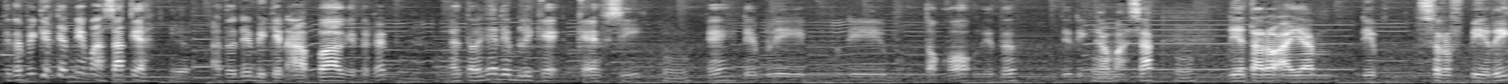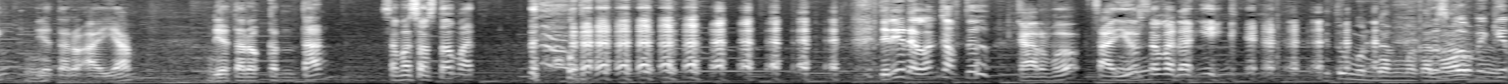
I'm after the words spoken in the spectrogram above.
Kita pikir kan dia masak ya, Iya. atau dia bikin apa gitu kan? nggak taunya dia beli kayak KFC Hmm. eh dia beli di toko gitu jadi nggak Hmm. masak Hmm. dia taruh ayam di serve piring Hmm. dia taruh ayam dia taruh kentang sama saus tomat jadi udah lengkap tuh karbo sayur Hmm. sama daging Itu ngundang makan terus malam. gue pikir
